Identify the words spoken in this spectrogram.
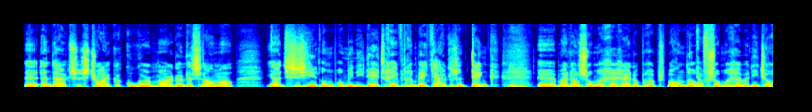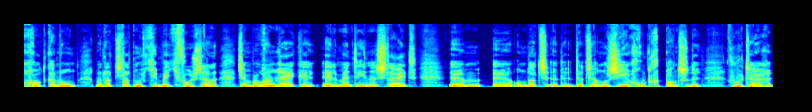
eh, en Duitse, Striker, Cougar, Marder. Dat zijn allemaal, ja, ze zien, om, om je een idee te geven, er een beetje uit als een tank. Eh, maar dan sommigen rijden op rupsbanden of sommigen hebben niet zo'n groot kanon. Maar dat, dat moet je je een beetje voorstellen. Het zijn belangrijke elementen in een strijd. Ehm, eh, omdat ze, dat zijn allemaal zeer goed gepantserde voertuigen.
